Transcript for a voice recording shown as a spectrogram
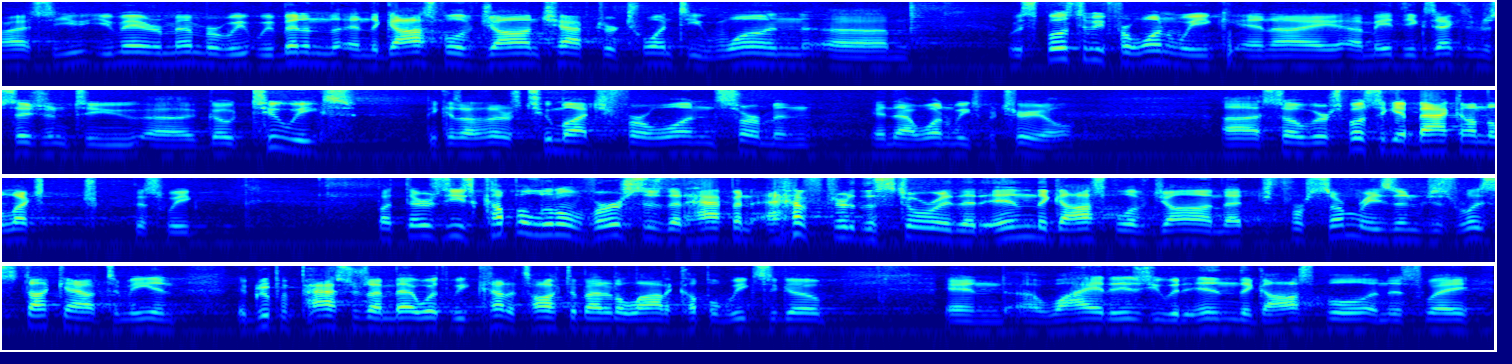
All right, so you, you may remember we, we've been in the, in the Gospel of John, chapter 21. Um, it was supposed to be for one week, and I, I made the executive decision to uh, go two weeks because I thought there was too much for one sermon in that one week's material. Uh, so we're supposed to get back on the lecture this week. But there's these couple little verses that happen after the story that in the Gospel of John that for some reason just really stuck out to me. And the group of pastors I met with, we kind of talked about it a lot a couple weeks ago and uh, why it is you would end the gospel in this way.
